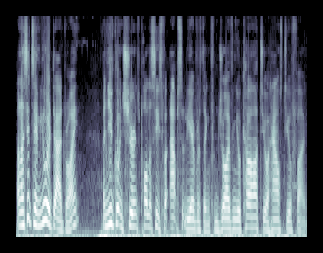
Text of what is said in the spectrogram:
And I said to him, You're a dad, right? And you've got insurance policies for absolutely everything, from driving your car to your house to your phone.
